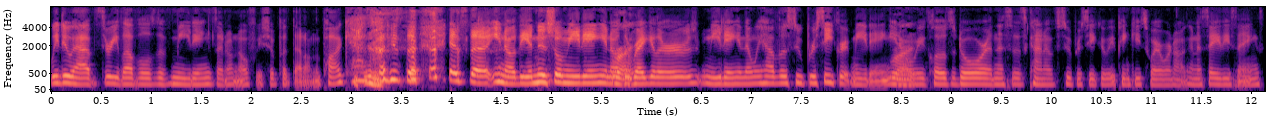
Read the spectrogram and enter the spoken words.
we do have three levels of meetings. I don't know if we should put that on the podcast, but it's the it's the you know the initial meeting, you know, the regular meeting, and then we have a super secret meeting. You Right. know, we close the door, and this is kind of super secret. We pinky swear we're not going to say these things.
